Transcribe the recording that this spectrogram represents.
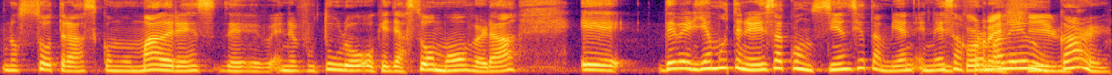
nosotras como madres de, en el futuro, o que ya somos, ¿verdad? Eh, deberíamos tener esa conciencia también en esa forma de educar.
